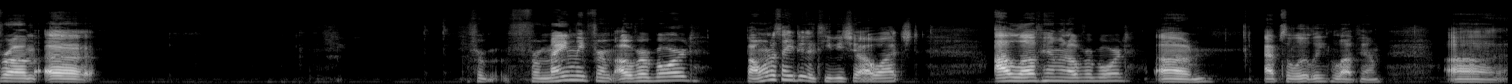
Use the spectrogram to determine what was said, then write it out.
from uh from from mainly from Overboard. But I want to say he did a TV show I watched. I love him in Overboard. Um, absolutely love him. Uh,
